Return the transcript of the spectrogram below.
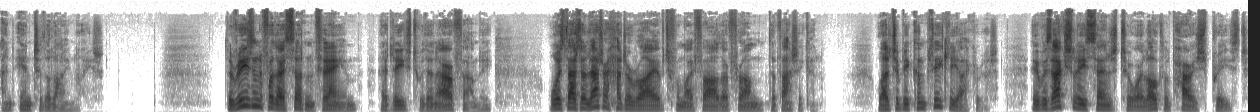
and into the limelight. The reason for their sudden fame, at least within our family, was that a letter had arrived from my father from the Vatican. Well, to be completely accurate, it was actually sent to our local parish priest,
